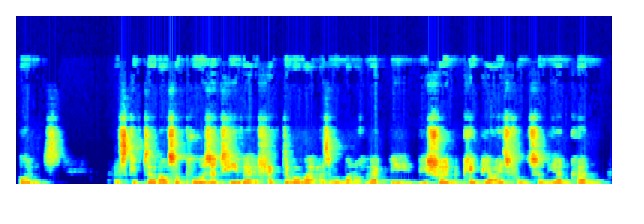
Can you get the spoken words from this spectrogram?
Und es gibt dann auch so positive Effekte, wo man, also wo man auch merkt, wie, wie schön KPIs funktionieren können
